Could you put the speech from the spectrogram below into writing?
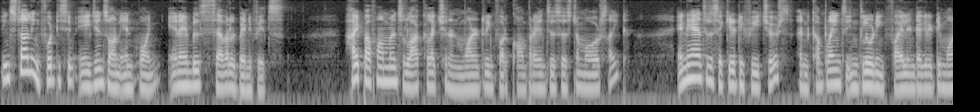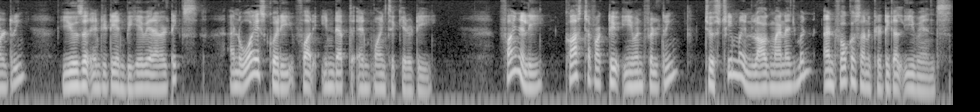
Installing FortiSIEM agents on endpoint enables several benefits high performance log collection and monitoring for comprehensive system oversight, enhanced security features and compliance including file integrity monitoring, user entity and behavior analytics, and OS query for in-depth endpoint security. Finally, cost-effective event filtering to streamline log management and focus on critical events.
